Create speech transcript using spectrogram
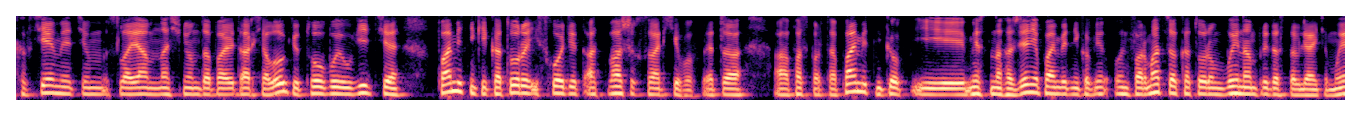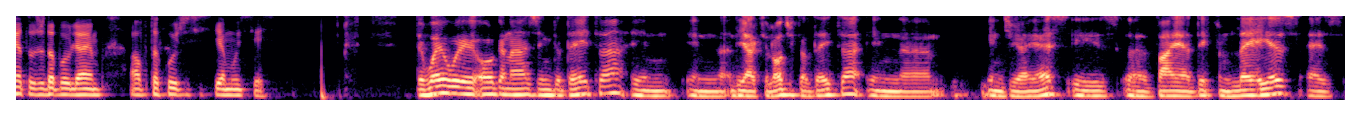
ко всем этим слоям начнем добавить археологию, то вы увидите памятники, которые исходят от ваших архивов. Это паспорта памятников и местонахождение памятников, информацию, о котором вы нам предоставляете. Мы это же добавляем в такую же систему здесь. The way we're organizing the data in in the archaeological data in um, in GIS is uh, via different layers as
